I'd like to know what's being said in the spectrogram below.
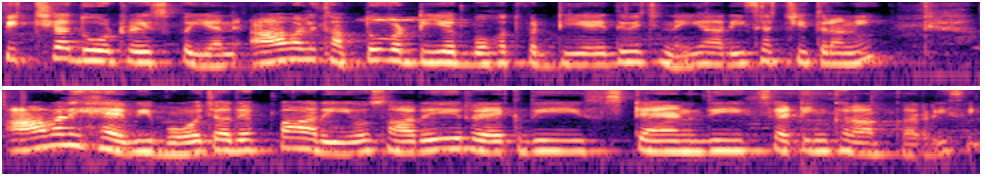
ਪਿੱਛੇ ਦੋ ਟਰੇਸ ਪਈਆਂ ਨੇ। ਆਹ ਵਾਲੀ ਸਭ ਤੋਂ ਵੱਡੀ ਹੈ, ਬਹੁਤ ਵੱਡੀ ਹੈ, ਇਹਦੇ ਵਿੱਚ ਨਹੀਂ ਆ ਰਹੀ ਸੱਚੀ ਤਰ੍ਹਾਂ ਨਹੀਂ। ਆਹ ਵਾਲੀ ਹੈਵੀ ਬਹੁਤ ਜ਼ਿਆਦਾ ਭਾਰੀ ਉਹ ਸਾਰੇ ਰੈਕ ਦੀ ਸਟੈਂਡ ਦੀ ਸੈਟਿੰਗ ਖਰਾਬ ਕਰ ਰਹੀ ਸੀ।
